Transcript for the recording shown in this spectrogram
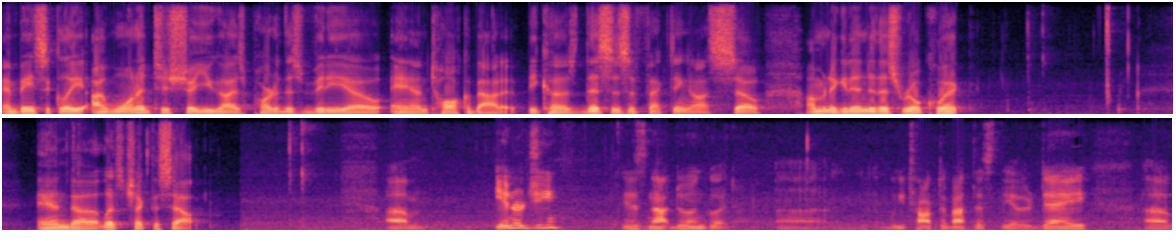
And basically, I wanted to show you guys part of this video and talk about it because this is affecting us. So I'm gonna get into this real quick, and uh, let's check this out. energy is not doing good. Uh, we talked about this the other day, uh,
